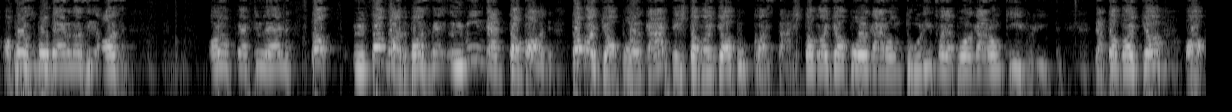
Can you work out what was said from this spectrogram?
A posztmodern az, az alapvetően, ta, ő tagad, bazd meg, ő mindent tagad. Tagadja a polgárt, és tagadja a pukkasztást. Tagadja a polgáron túlit, vagy a polgáron kívülit. De tagadja a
